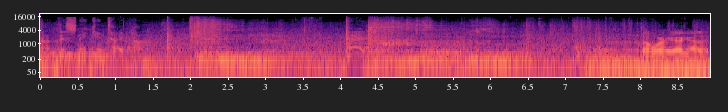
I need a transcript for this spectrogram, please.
Not the sneaking type, huh? Don't worry, I got it.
